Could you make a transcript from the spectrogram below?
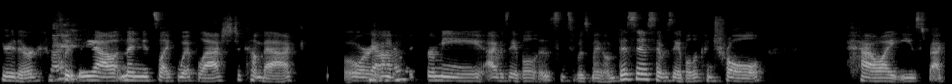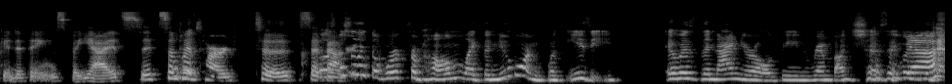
You're either Right. completely out and then it's like whiplash to come back. Or you know, like for me, I was able, uh, since it was my own business, I was able to control how I eased back into things. But yeah, it's it's Well, sometimes hard to set Well, boundaries. especially like the work from home, like the newborn was easy. It was the nine year old being rambunctious. It was Yeah.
